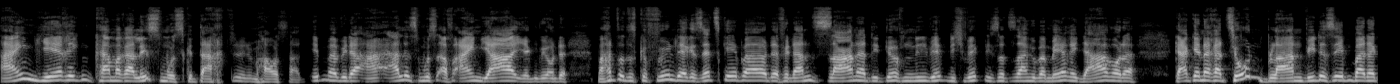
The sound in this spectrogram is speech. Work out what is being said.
einjährigen Kameralismus gedacht im Haushalt. Immer wieder, alles muss auf ein Jahr irgendwie. Und man hat so das Gefühl, der Gesetzgeber, der Finanzplaner, die dürfen nie wirklich, wirklich sozusagen über mehrere Jahre oder gar Generationen planen, wie das eben bei der,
